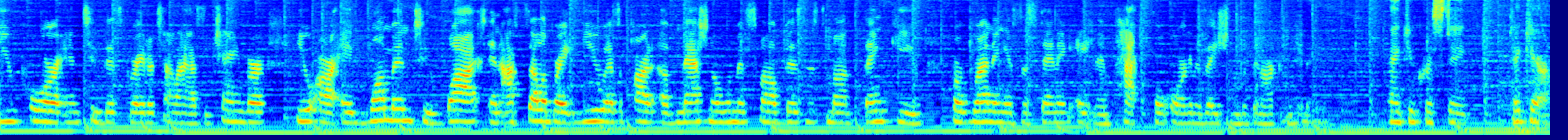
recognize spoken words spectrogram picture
you pour into this Greater Tallahassee Chamber. You are a woman to watch, and I celebrate you as a part of National Women's Small Business Month. Thank you for running and sustaining an impactful organization within our community. Thank you, Christy. Take care.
